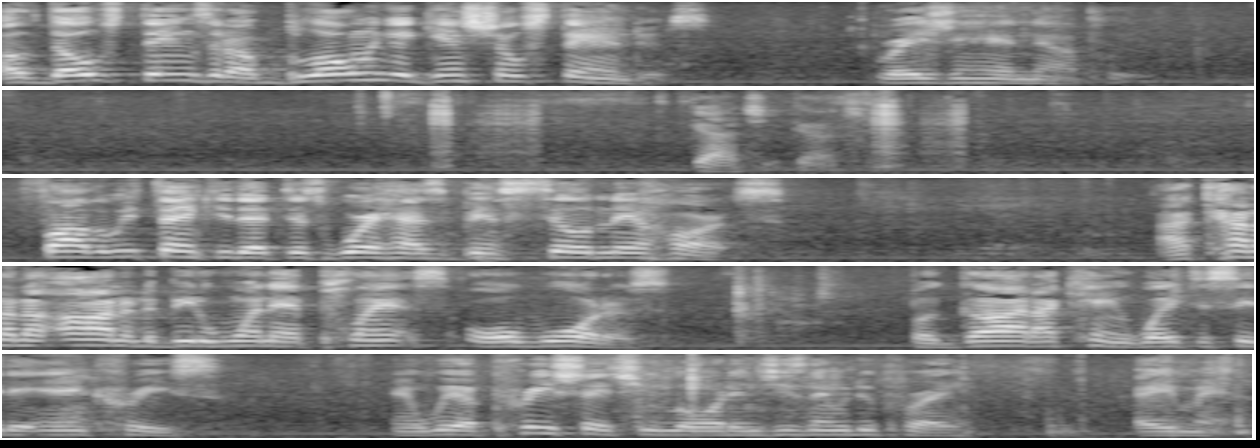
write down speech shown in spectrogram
of those things that are blowing against your standards, raise your hand now, please. Gotcha, gotcha. Father, we thank you that this word has been sealed in their hearts. I count it an honor to be the one that plants or waters. But God, I can't wait to see the increase. And we appreciate you, Lord. In Jesus' name we do pray. Amen.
